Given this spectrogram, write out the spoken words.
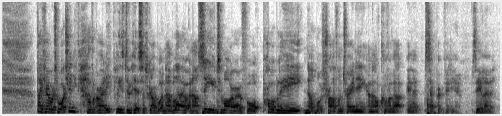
Thank you very much for watching. If you haven't already, please do hit the subscribe button down below and I'll see you tomorrow for probably not much triathlon training and I'll cover that in a separate video. See you later.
